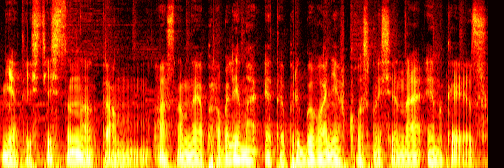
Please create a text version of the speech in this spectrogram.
Нет, естественно, там основная проблема — это пребывание в космосе на МКС.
